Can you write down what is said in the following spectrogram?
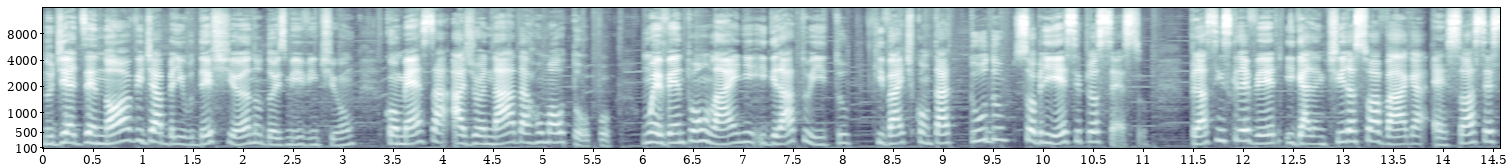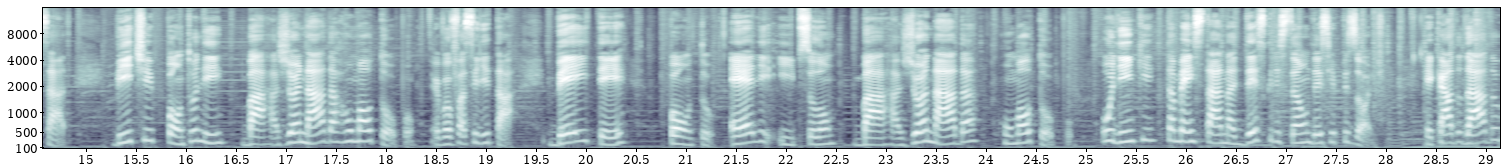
No dia 19 de abril deste ano, 2021, começa a Jornada Rumo ao Topo um evento online e gratuito que vai te contar tudo sobre esse processo. Para se inscrever e garantir a sua vaga, é só acessar bit.ly barra jornada rumo ao topo. Eu vou facilitar. bit.ly barra jornada rumo ao topo. O link também está na descrição desse episódio. Recado dado,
